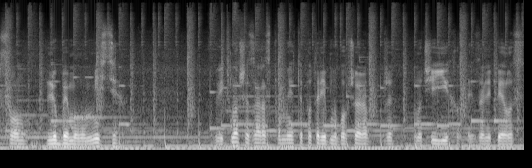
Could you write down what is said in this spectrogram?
в своєму любимому місці. Вікно ще зараз помити потрібно, бо вчора вже вночі їхав і заліпилось.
